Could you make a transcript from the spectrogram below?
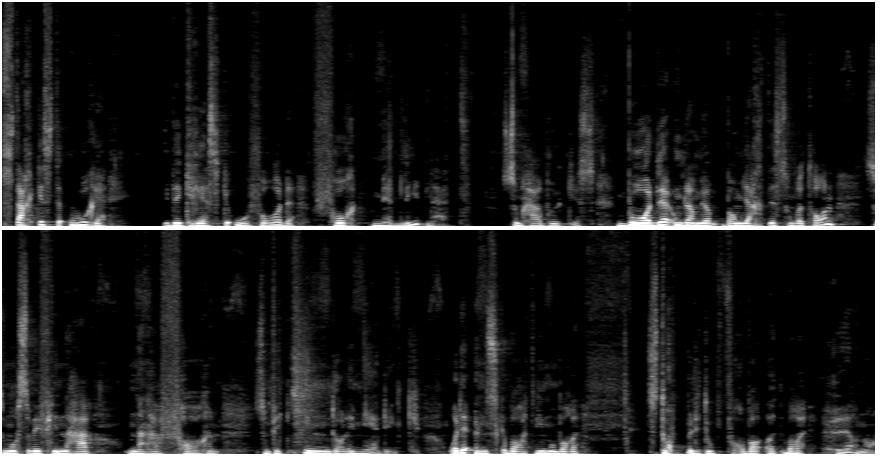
sterkeste ordet i det greske ordforrådet for medlidenhet, som her brukes. Både om den barmhjertige samaritan, som også vi finner her, om denne faren som fikk inderlig medynk. Og det ønsker bare at vi må bare stoppe litt opp for å bare, bare høre nå.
